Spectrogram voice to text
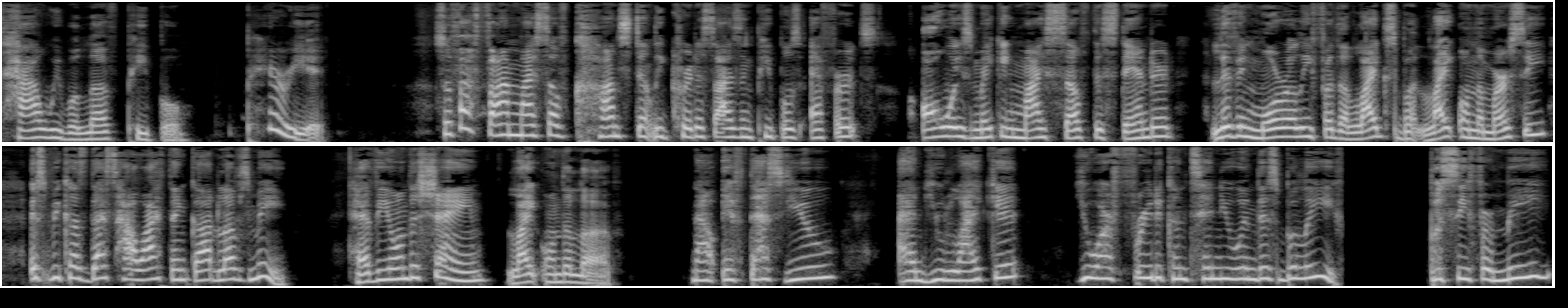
how we will love people. Period. So if I find myself constantly criticizing people's efforts, always making myself the standard, living morally for the likes but light on the mercy, it's because that's how I think God loves me. Heavy on the shame, light on the love. Now, if that's you and you like it, you are free to continue in this belief. But see, for me,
